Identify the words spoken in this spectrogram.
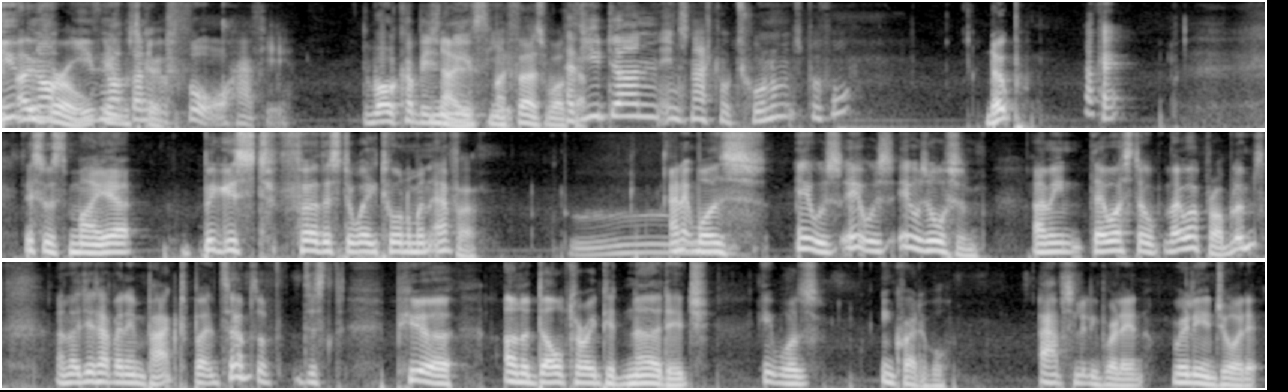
you've not, you've not was done it before, have you? The World Cup is No, new it's for my you. first World have Cup. you done international tournaments before? Nope. Okay. This was my uh, biggest, furthest away tournament ever. And it was, it, was, it, was, it was awesome. I mean, there were still there were problems, and they did have an impact, but in terms of just pure, unadulterated nerdage, it was incredible. Absolutely brilliant. Really enjoyed it.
